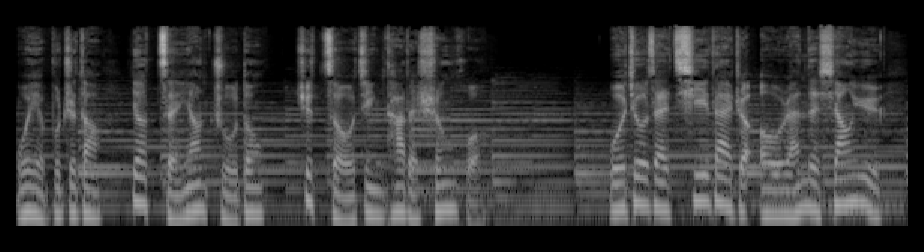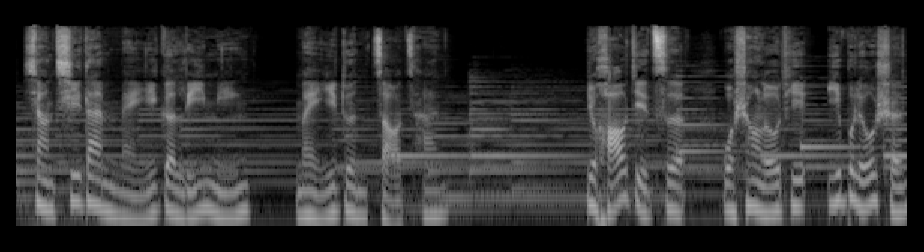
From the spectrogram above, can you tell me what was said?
我也不知道要怎样主动去走进他的生活，我就在期待着偶然的相遇，像期待每一个黎明，每一顿早餐。有好几次。我上楼梯一不留神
